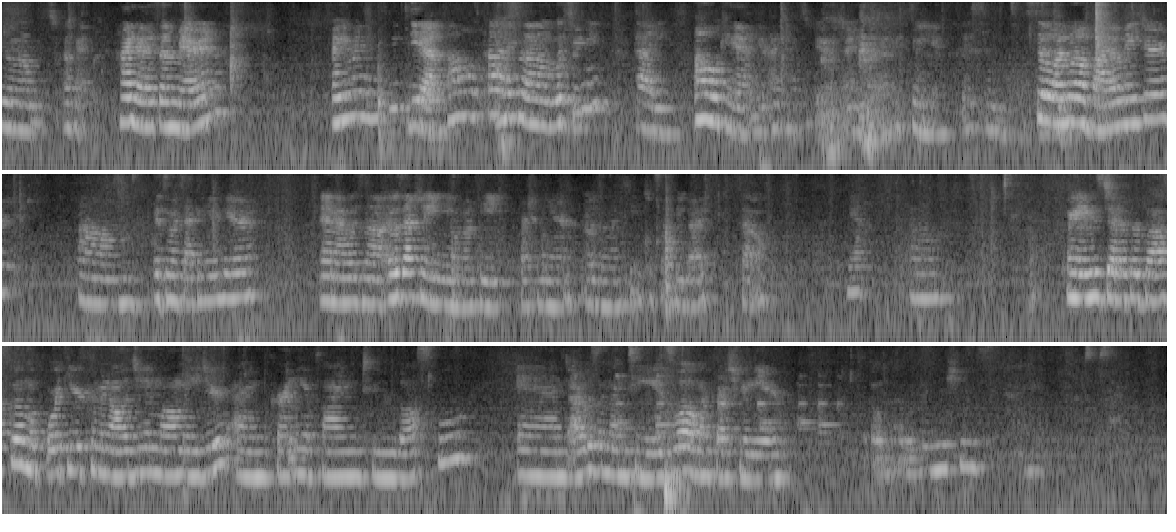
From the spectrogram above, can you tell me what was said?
You know, okay. Hi guys, I'm Marin. Are you ready with me? Yeah. Oh, Hi. awesome. What's your name? Patty. Oh, okay, yeah, you're, I texted you. Nice to meet you. So I'm a bio major. Um, it's my second year here, and I was uh, it was actually in UMMP freshman year. I was in my team just like you guys. So, yeah. Um, My name is Jennifer Blasco. I'm a fourth year criminology and law major. I'm currently applying to law school, and I was a mentee as well my freshman year. Oh, that would have been your shoes.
